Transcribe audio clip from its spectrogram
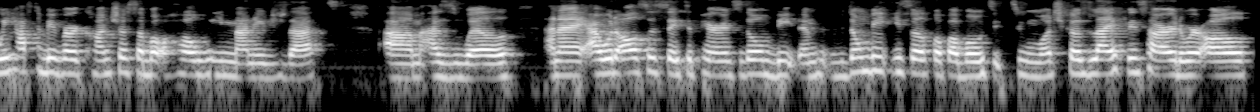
we have to be very conscious about how we manage that, um, as well. And I I would also say to parents, don't beat them don't beat yourself up about it too much because life is hard. We're all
